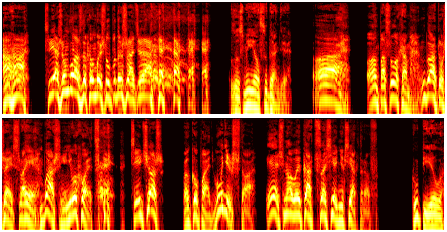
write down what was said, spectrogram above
«Ага, свежим воздухом вышел подышать!» Засмеялся Данди. «А, он, по слухам, год уже из своей башни не выходит. Сейчас покупать будешь что? Есть новые карты соседних секторов». «Купил.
